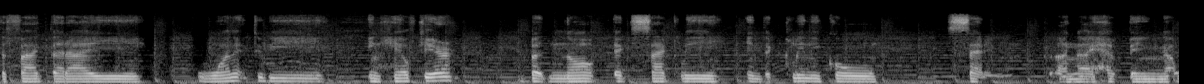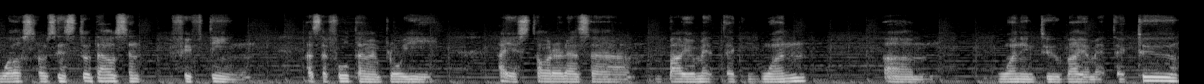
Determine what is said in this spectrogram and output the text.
the fact that I wanted to be in healthcare, but not exactly in the clinical setting and I have been at Wellstar since 2015 as a full-time employee. I started as a Biomed Tech 1, um, went into Biomed Tech 2,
